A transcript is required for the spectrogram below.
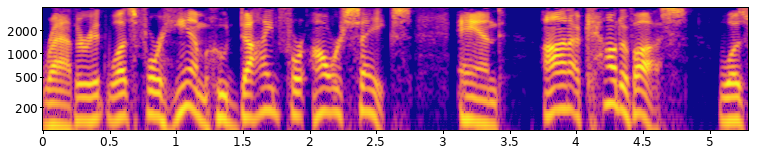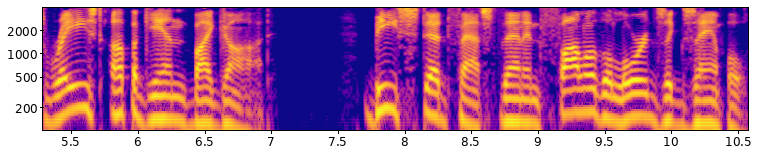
Rather, it was for him who died for our sakes, and, on account of us, was raised up again by God. Be steadfast then and follow the Lord's example,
